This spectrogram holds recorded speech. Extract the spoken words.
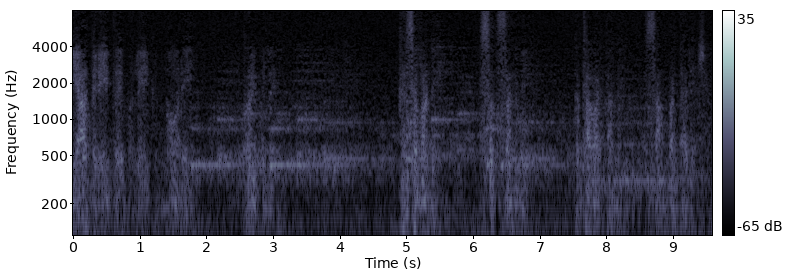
یاد رہے گھر سنگ وار سڑھ داری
